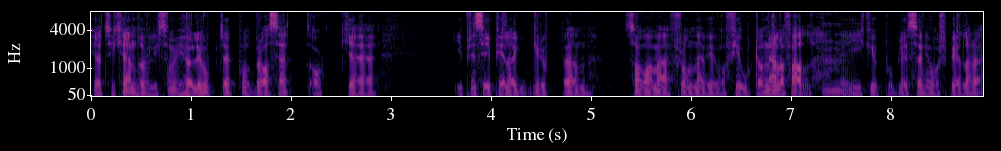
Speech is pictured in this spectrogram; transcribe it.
jag tycker ändå vi liksom, vi höll ihop det på ett bra sätt och eh, i princip hela gruppen som var med från när vi var 14 i alla fall Mm. eh, gick upp och blev seniorspelare.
